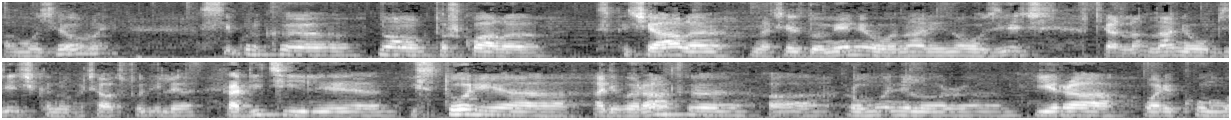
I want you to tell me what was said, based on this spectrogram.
al muzeului. Sigur că nu am avut o școală specială în acest domeniu în anii 90, chiar la, în anii 80, când îmi făceau studiile, tradițiile, istoria adevărată a românilor era oarecum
